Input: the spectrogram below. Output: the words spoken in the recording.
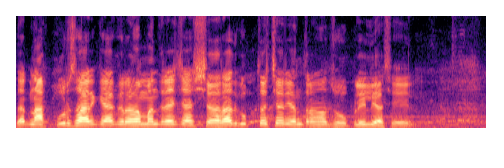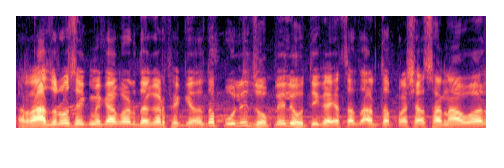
जर नागपूरसारख्या गृहमंत्र्याच्या शहरात गुप्तचर यंत्रणा झोपलेली असेल राजरोज एकमेकावर दगड फेकेल तर पोलीस झोपलेली होती का? याचाच अर्थ प्रशासनावर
